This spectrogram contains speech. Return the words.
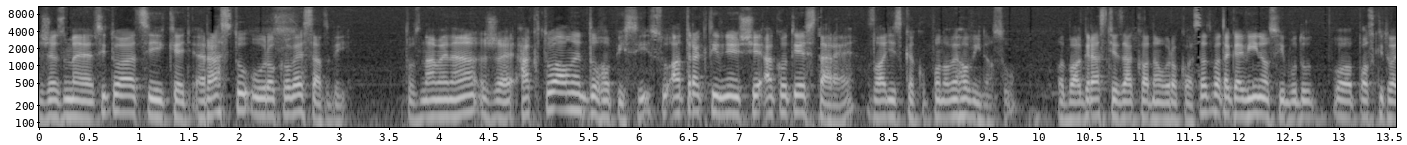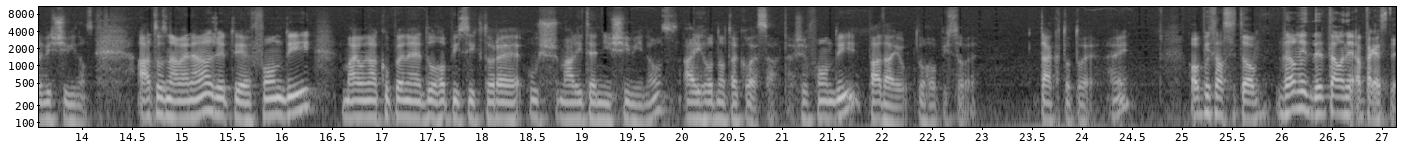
že sme v situácii, keď rastú úrokové sadzby. To znamená, že aktuálne dlhopisy sú atraktívnejšie ako tie staré z hľadiska kuponového výnosu. Lebo ak rastie základná úroková sadzba, tak aj výnosy budú poskytovať vyšší výnos. A to znamená, že tie fondy majú nakúpené dlhopisy, ktoré už mali ten nižší výnos a ich hodnota klesá. Takže fondy padajú dlhopisové. Tak toto je. Hej? Opísal si to veľmi detálne a presne.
